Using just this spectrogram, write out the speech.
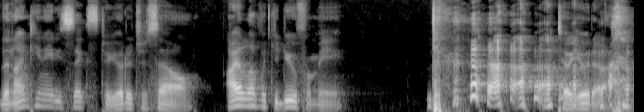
the 1986 Toyota Tercel. I love what you do for me, Toyota.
